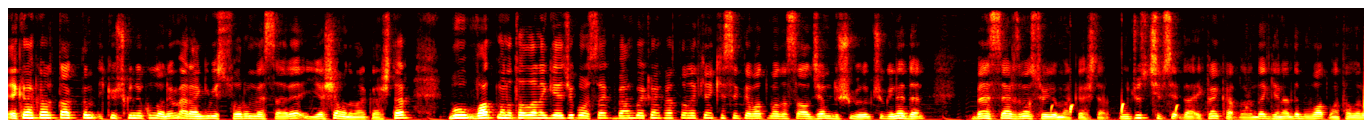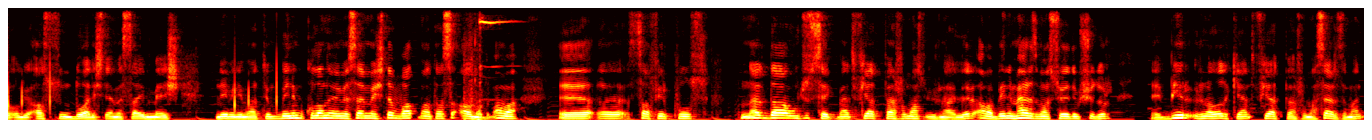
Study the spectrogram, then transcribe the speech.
Ekran kartı taktım. 2-3 günde kullanıyorum. Herhangi bir sorun vesaire yaşamadım arkadaşlar. Bu watt manatalarına gelecek olursak ben bu ekran kartı alırken kesinlikle watt manatası alacağımı düşünmüyordum. Çünkü neden? Ben size her zaman söylüyorum arkadaşlar. Ucuz chipsetler ekran kartlarında genelde bu watt hataları oluyor. Asus'un Dual işte MSI Mesh ne bileyim atıyorum. Benim kullandığım MSI Mesh'te watt hatası almadım ama e, e, Sapphire Pulse bunlar daha ucuz segment fiyat performans ürünleri ama benim her zaman söylediğim şudur. E, bir ürün alırken fiyat performans her zaman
